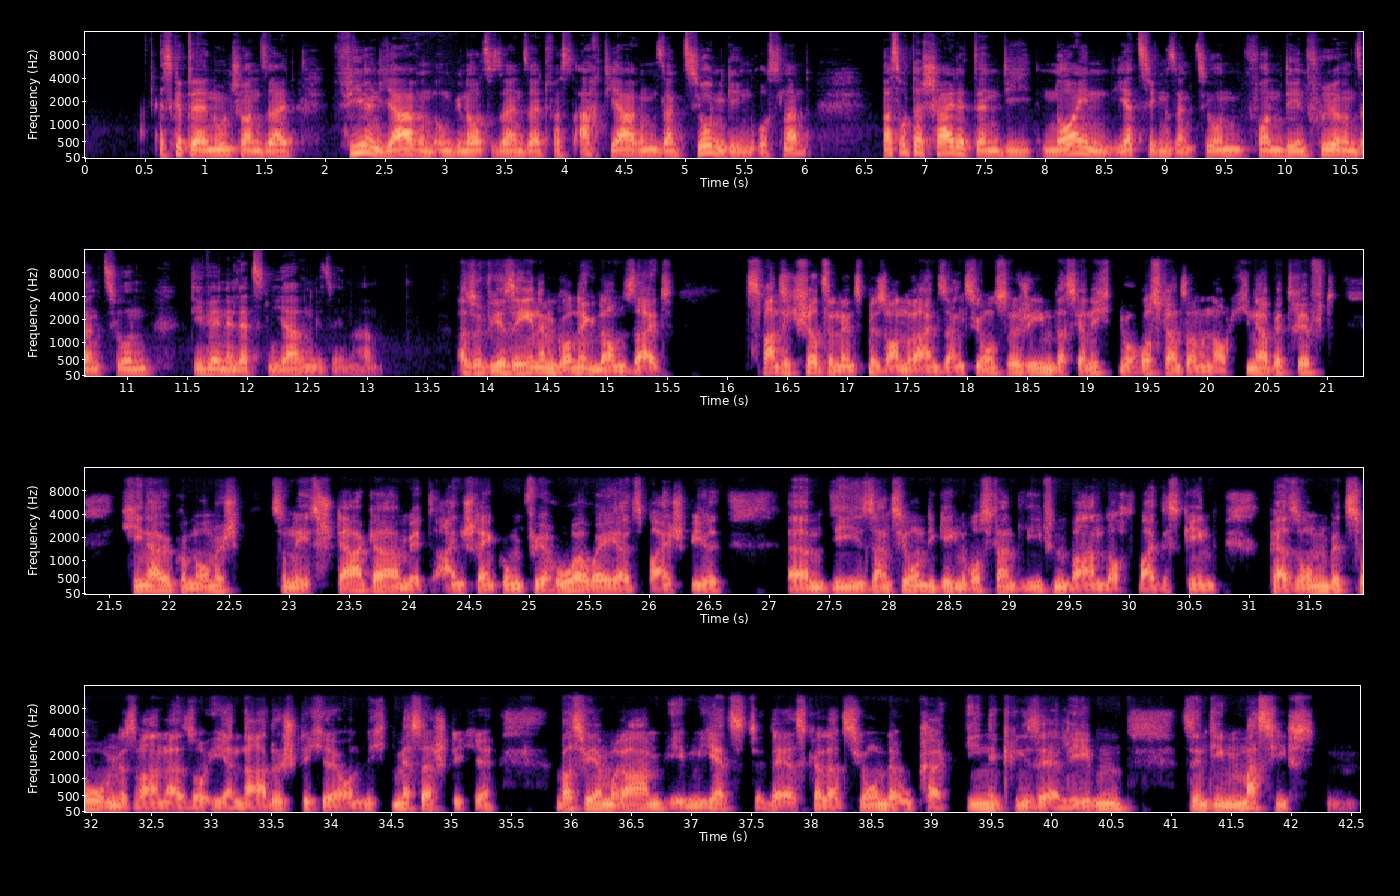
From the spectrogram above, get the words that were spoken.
Es gibt ja nun schon seit vielen Jahren, um genau zu sein, seit fast acht Jahren Sanktionen gegen Russland. Was unterscheidet denn die neuen jetzigen Sanktionen von den früheren Sanktionen, die wir in den letzten Jahren gesehen haben? Also wir sehen im Grunde genommen seit 2014 insbesondere ein Sanktionsregime, das ja nicht nur Russland, sondern auch China betrifft. China ökonomisch zunächst stärker mit Einschränkungen für Huawei als Beispiel. Ähm, die Sanktionen, die gegen Russland liefen, waren doch weitestgehend personenbezogen. Das waren also eher Nadelstiche und nicht Messerstiche. Was wir im Rahmen eben jetzt der Eskalation der Ukraine-Krise erleben, sind die massivsten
